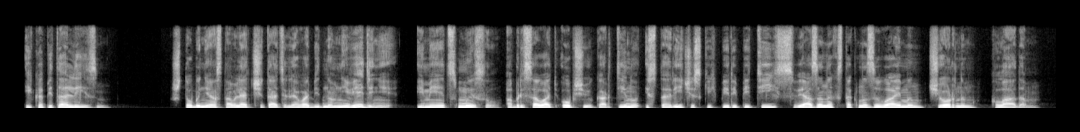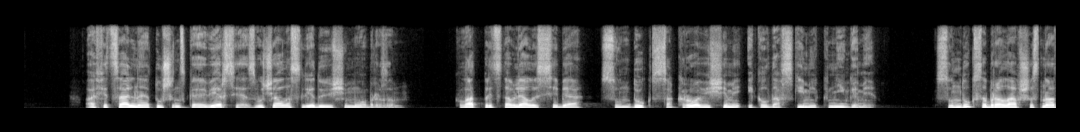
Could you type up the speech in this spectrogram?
и капитализм. Чтобы не оставлять читателя в обидном неведении, имеет смысл обрисовать общую картину исторических перипетий, связанных с так называемым «черным кладом». Официальная тушинская версия звучала следующим образом. Клад представлял из себя сундук с сокровищами и колдовскими книгами. Сундук собрала в XVI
